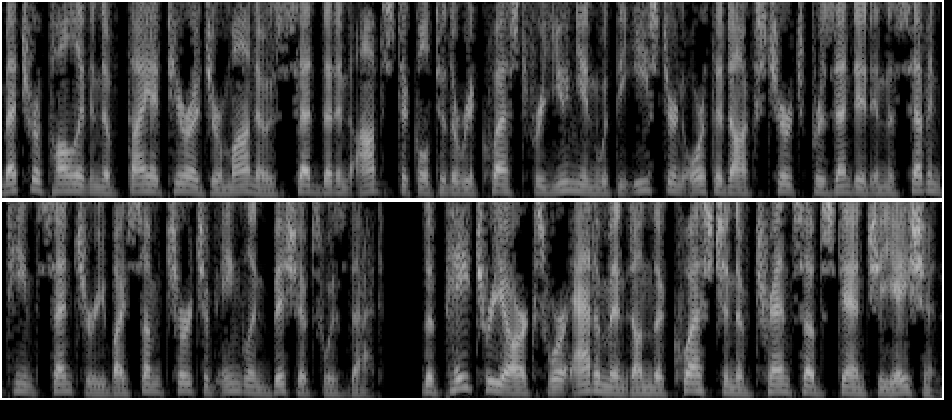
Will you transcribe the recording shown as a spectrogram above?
Metropolitan of Thyatira Germanos said that an obstacle to the request for union with the Eastern Orthodox Church presented in the 17th century by some Church of England bishops was that, "...the patriarchs were adamant on the question of transubstantiation."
